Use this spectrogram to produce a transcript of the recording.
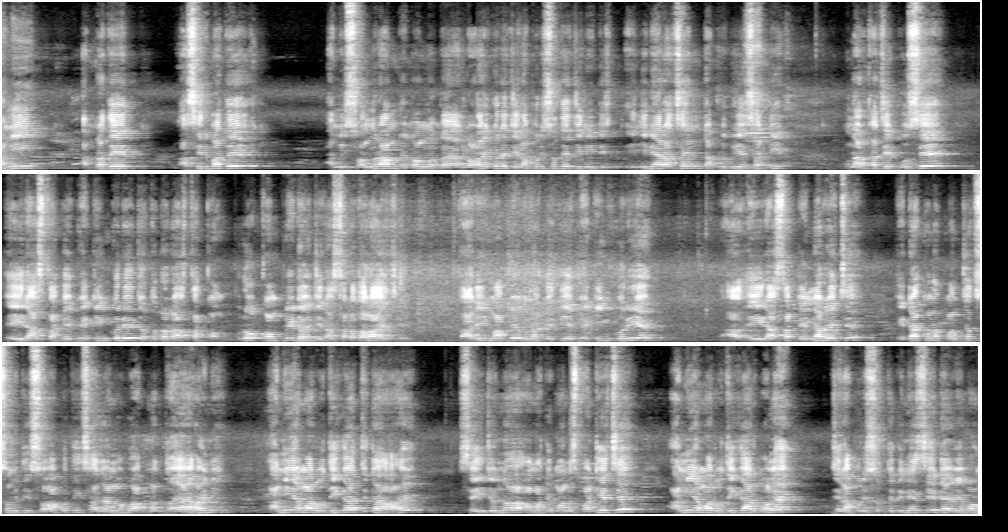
আমি আপনাদের আশীর্বাদে আমি সংগ্রাম এবং লড়াই করে জেলা পরিষদের যিনি ইঞ্জিনিয়ার আছেন ডাব্লিউবিএসআরডি ওনার কাছে বসে এই রাস্তাকে ভেটিং করে যতটা রাস্তা কম, পুরো কমপ্লিট হয়েছে, রাস্তাটা ধরা হয়েছে, তারই মাপে ওনাকে দিয়ে ভেটিং করিয়ে এই রাস্তা টেন্ডার হয়েছে। এটা কোনো পঞ্চায়েত সমিতির সভাপতি শাহজাহানবাবু আপনার দয়া হয়নি। আমি আমার অধিকার যেটা হয়, সেই জন্য আমাকে মানুষ পাঠিয়েছে। আমি আমার অধিকার বলে জেলা পরিষদ থেকে নিয়েছি এটা এবং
